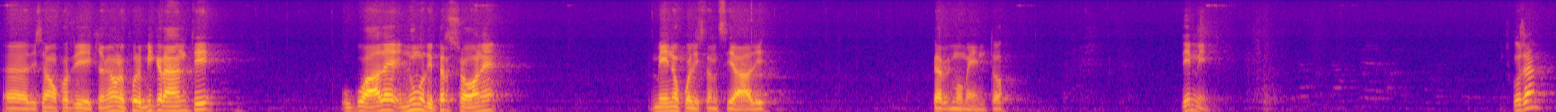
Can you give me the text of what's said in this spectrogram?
eh, diciamo così, chiamiamoli pure migranti, uguale il numero di persone meno quelli stanziali per il momento. Dimmi. Scusa?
